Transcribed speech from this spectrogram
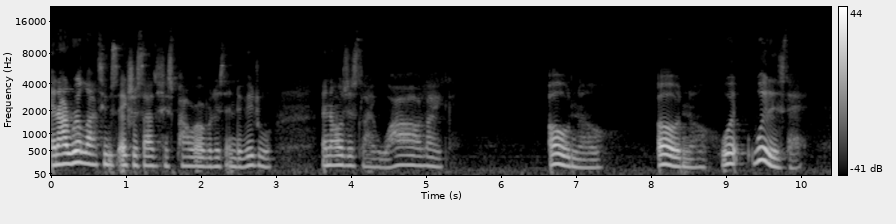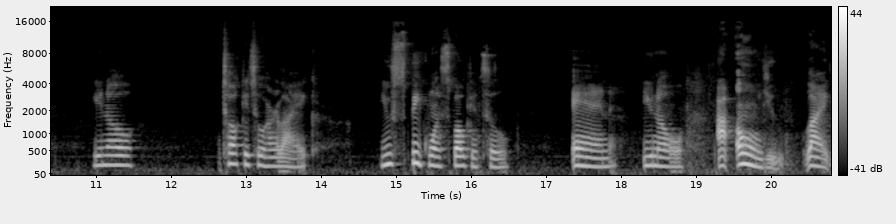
And I realized he was exercising his power over this individual. And I was just like, wow, like, oh no. Oh no. What what is that? You know, talking to her like you speak when spoken to and you know, I own you. Like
